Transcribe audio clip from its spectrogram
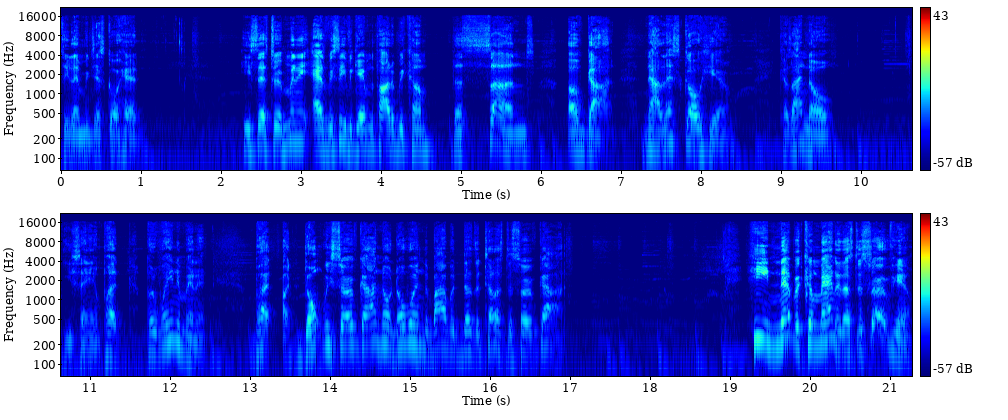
See, let me just go ahead. He says, To as many as receive, he gave them the power to become the sons of God. Now let's go here, because I know you're saying, but but wait a minute. But uh, don't we serve God? No, nowhere in the Bible does it tell us to serve God. He never commanded us to serve him.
